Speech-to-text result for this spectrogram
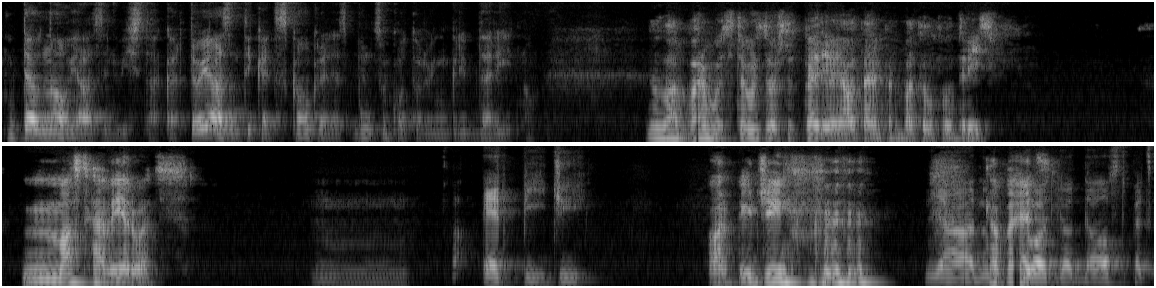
Un Tev nav jāzina viss tā kā. Tev jāzina tikai tas konkrētais punkts, un ko tur viņi grib darīt. Nu. Nu, labi, varbūt es tev uzdošu pēdējo jautājumu par Battlefield 3. Must have ierocis. Mm, RPG. RPG. Jā, nu, Kāpēc? ļoti, ļoti daudz. Tāpēc,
